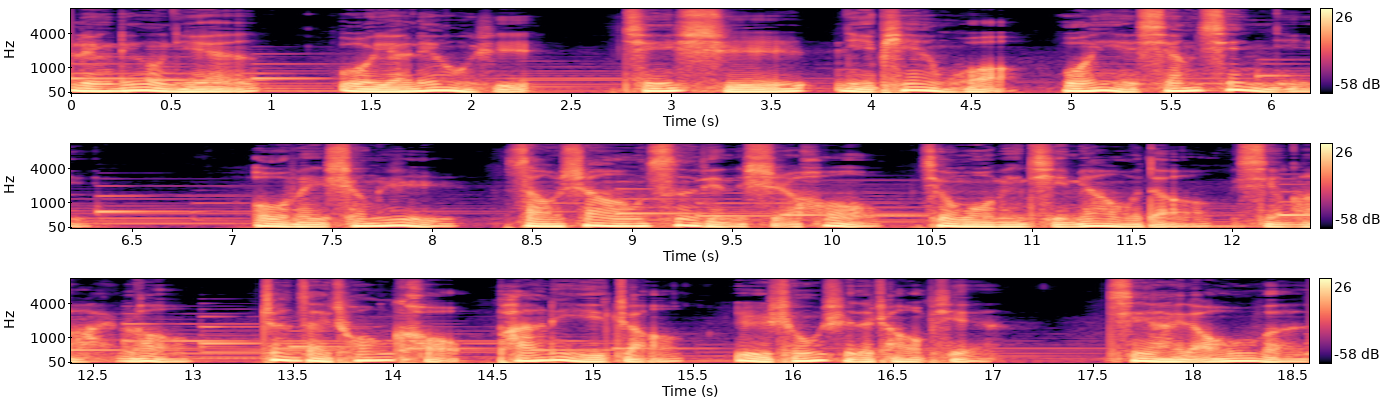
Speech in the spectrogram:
零六年五月六日，即使你骗我，我也相信你。欧文生日早上四点的时候，就莫名其妙的醒来了，站在窗口拍了一张日出时的照片。亲爱的欧文，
